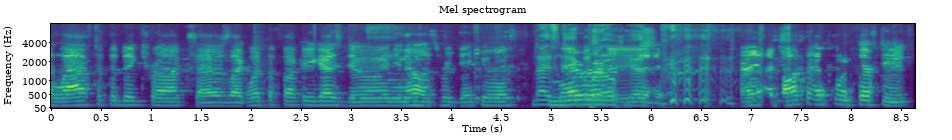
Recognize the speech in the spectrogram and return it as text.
I laughed at the big trucks. I was like, "What the fuck are you guys doing? You know, it's ridiculous." Nice Never bro. understood I, I bought the F one fifty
